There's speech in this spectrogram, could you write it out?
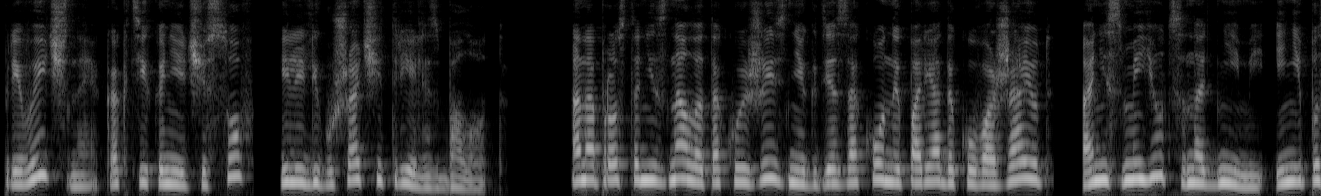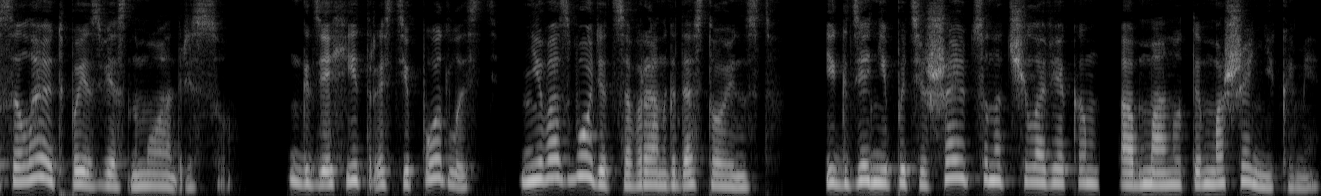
привычная, как тиканье часов или лягушачий трель из болот. Она просто не знала такой жизни, где закон и порядок уважают, а не смеются над ними и не посылают по известному адресу. Где хитрость и подлость не возводятся в ранг достоинств и где не потешаются над человеком, обманутым мошенниками.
